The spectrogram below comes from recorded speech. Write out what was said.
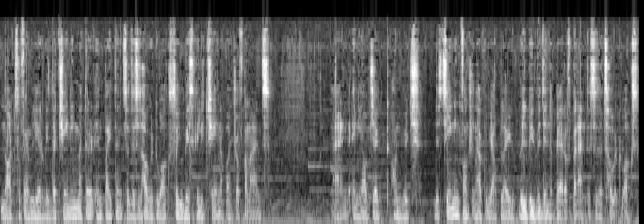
not so familiar with the chaining method in Python, so this is how it works. So you basically chain a bunch of commands and any object on which this chaining function have to be applied will be within a pair of parentheses. That's how it works.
